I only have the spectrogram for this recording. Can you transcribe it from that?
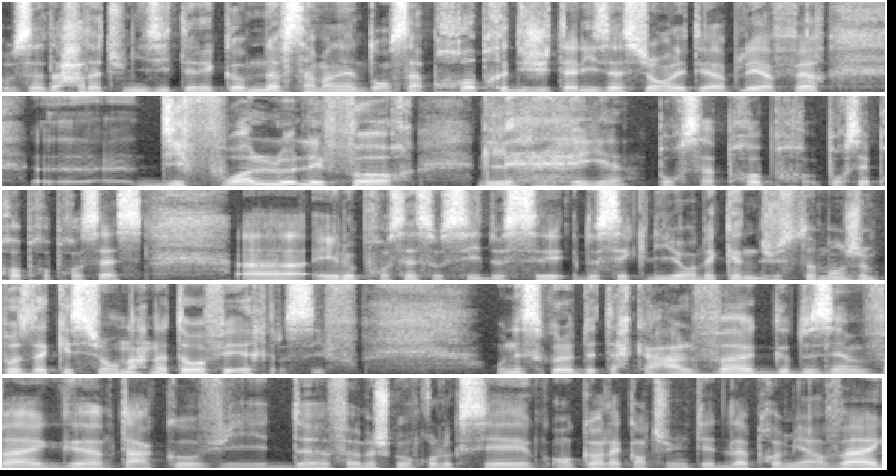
وزاد حتى تونيزي تيليكوم نفسها معناها dans sa propre digitalisation elle était appelée à faire dix fois l'effort اللي هي pour sa propre pour ses propres process et le process aussi de ses de ses clients لكن justement je me pose la question نحن توا في اخر الصيف والناس الكل بدات تحكي على الفاغ دوزيام فاغ نتاع كوفيد فما شكون نقول لك سي اونكور لا كونتينيتي دو لا بروميير فاغ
